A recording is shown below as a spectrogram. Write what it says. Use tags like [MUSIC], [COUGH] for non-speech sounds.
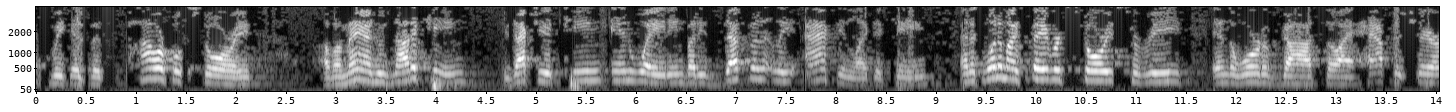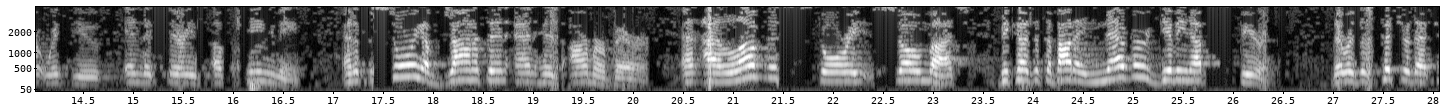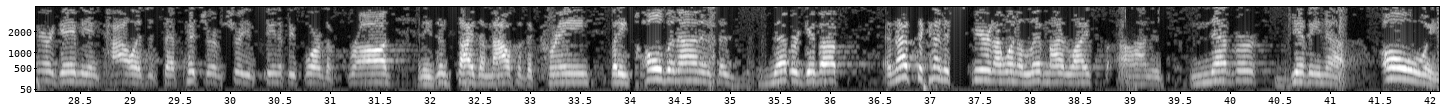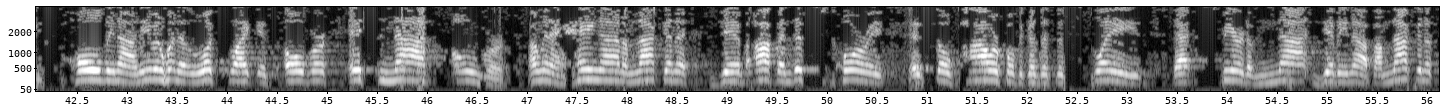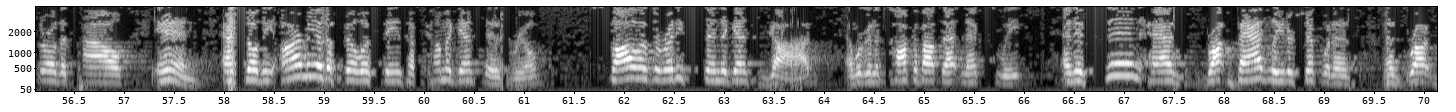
next week is this powerful story of a man who's not a king. He's actually a king in waiting, but he's definitely acting like a king. And it's one of my favorite stories to read in the Word of God, so I have to share it with you in this series of King Me. And it's the story of Jonathan and his armor bearer. And I love this story so much because it's about a never giving up spirit. There was this picture that Tara gave me in college. It's that picture, I'm sure you've seen it before, of the frog, and he's inside the mouth of the crane, but he's holding on and it says, never give up. And that's the kind of spirit I want to live my life on, is never giving up. Always holding on. Even when it looks like it's over, it's not over. I'm going to hang on. I'm not going to give up. And this story is so powerful because it displays that spirit of not giving up. I'm not going to throw the towel in. And so the army of the Philistines have come against Israel. Saul has already sinned against God, and we're going to talk about that next week. And his sin has brought bad leadership, what has, has brought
